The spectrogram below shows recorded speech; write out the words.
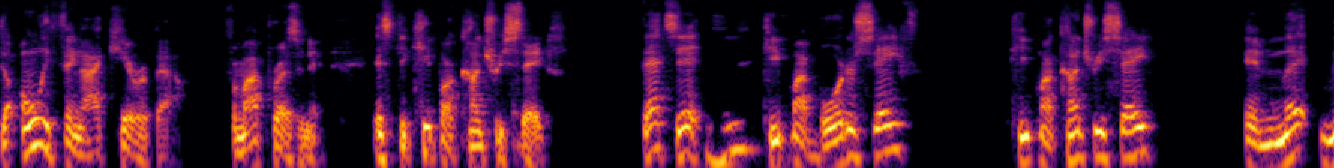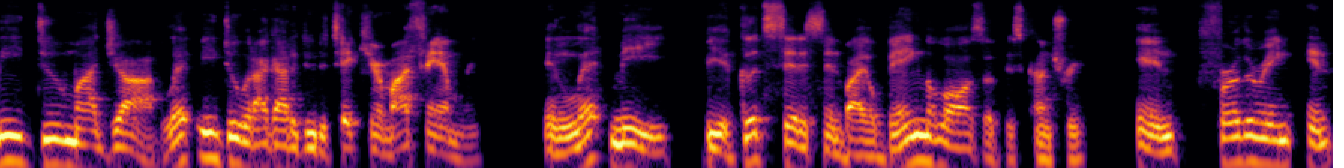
The only thing I care about for my president is to keep our country safe. That's it. Mm-hmm. Keep my border safe, keep my country safe, and let me do my job. Let me do what I got to do to take care of my family, and let me be a good citizen by obeying the laws of this country and furthering and,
